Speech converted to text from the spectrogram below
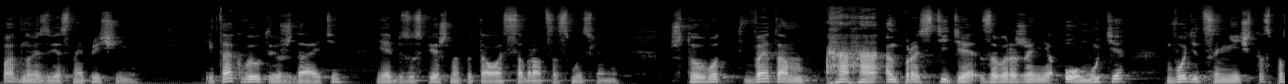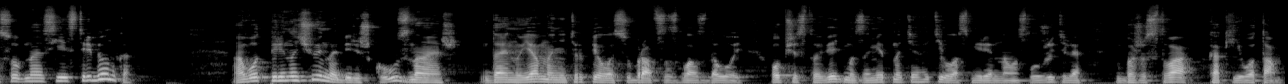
по одной известной причине. «Итак вы утверждаете, я безуспешно пыталась собраться с мыслями, что вот в этом, ха-ха, простите за выражение, омуте – водится нечто, способное съесть ребенка. А вот переночуй на бережку, узнаешь. Дайну явно не терпелось убраться с глаз долой. Общество ведьмы заметно тяготило смиренного служителя божества, как его там.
